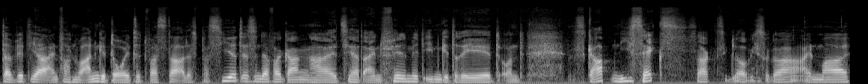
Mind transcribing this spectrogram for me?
Da wird ja einfach nur angedeutet, was da alles passiert ist in der Vergangenheit. Sie hat einen Film mit ihm gedreht und es gab nie Sex, sagt sie, glaube ich, sogar einmal.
